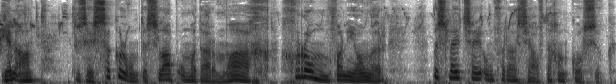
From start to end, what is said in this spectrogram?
Een aand, toe sy sukkel om te slaap omdat haar maag grom van die honger, besluit sy om vir haarself te gaan kos soek.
